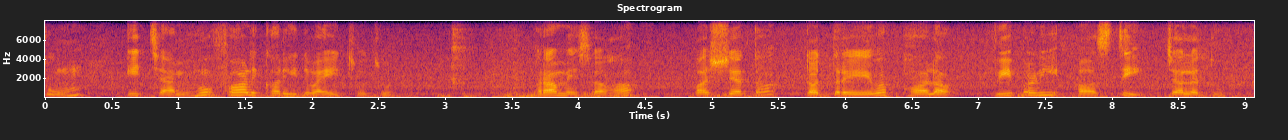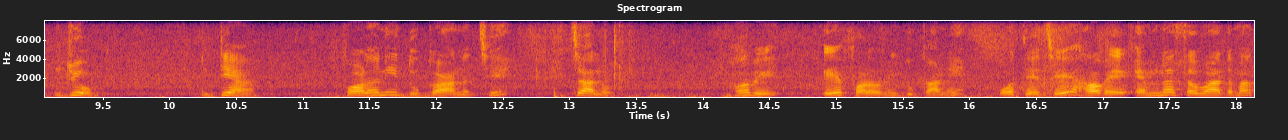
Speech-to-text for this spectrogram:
તું ઈચ્છામી, હું ફળ ખરીદવા ઈચ્છું છું. રમેશ પશ્યત તત્રૈવ ફલ, વિપણી અસ્તિ, ચલતું. જો ત્યાં ફળની દુકાન છે. ચાલો, હવે એ ફળોની દુકાને પહોંચે છે. હવે એમના સંવાદમાં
